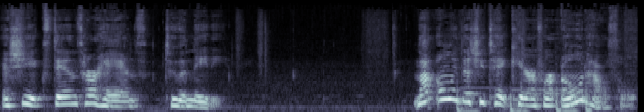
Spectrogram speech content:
and she extends her hands to the needy. Not only does she take care of her own household,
